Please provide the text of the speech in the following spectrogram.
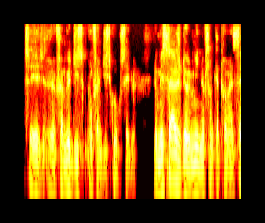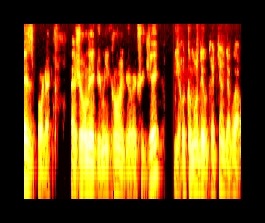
c'est le fameux discours, c'est le, message de 1996 pour la journée du migrant et du réfugié, il recommandait aux chrétiens d'avoir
